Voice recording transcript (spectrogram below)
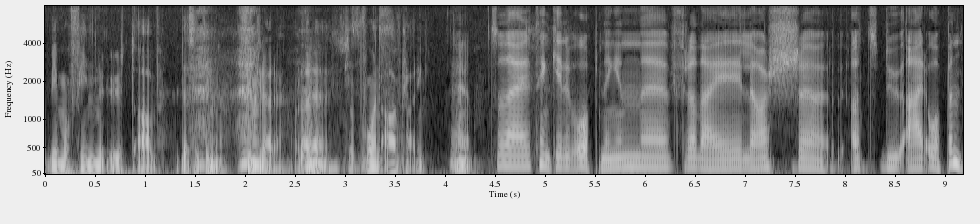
vi må finne ut av disse tingene sikrere. Og der, så få en avklaring. Ja. Så jeg tenker åpningen eh, fra deg, Lars, eh, at du er åpen.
